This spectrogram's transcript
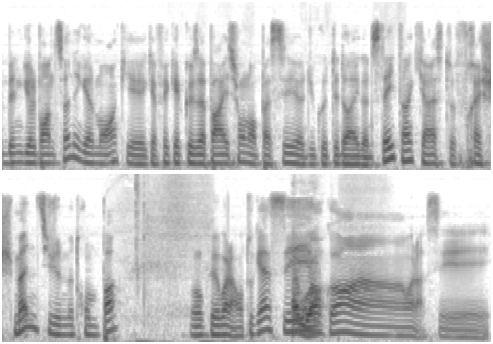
ben Gulbranson également, hein, qui, a fait quelques apparitions l'an passé du côté d'Oregon State, qui reste freshman, si je ne me trompe pas. Donc euh, voilà, en tout cas, c'est encore un. Voilà, c'est.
